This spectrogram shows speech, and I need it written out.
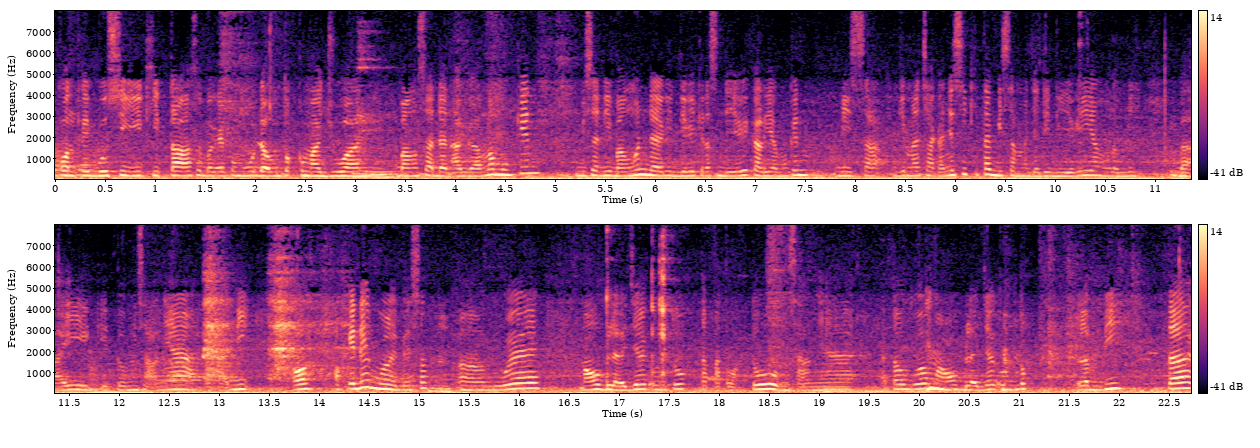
kontribusi kita sebagai pemuda untuk kemajuan Hmm. bangsa dan agama mungkin bisa dibangun dari diri kita sendiri kali ya mungkin bisa gimana caranya sih kita bisa menjadi diri yang lebih baik gitu misalnya tadi oh oke deh mulai besok Hmm. uh, gue mau belajar untuk tepat waktu misalnya atau gue mau belajar untuk lebih ter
